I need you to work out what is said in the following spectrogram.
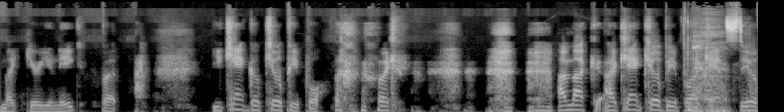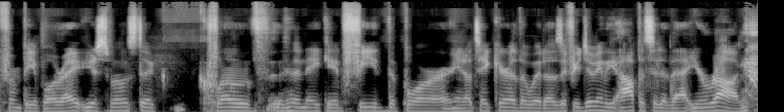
like you're unique, but you can't go kill people. like I'm not I can't kill people, I can't steal from people, right? You're supposed to clothe the naked, feed the poor, you know, take care of the widows. If you're doing the opposite of that, you're wrong.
